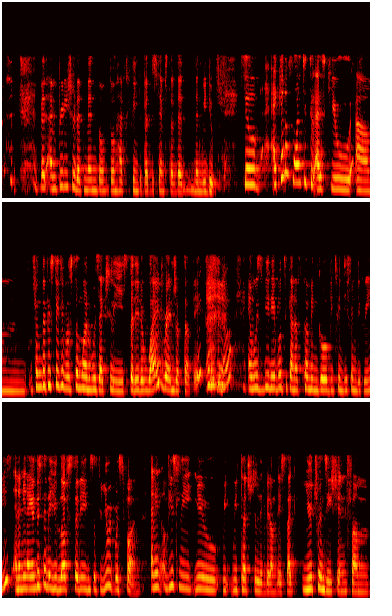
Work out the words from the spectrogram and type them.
but I'm pretty sure that men don't don't have to think about the same stuff that than we do. So I kind of wanted to ask you um, from the perspective of someone who's actually studied a wide range of topics, you know, and who's been able to kind of come and go between different degrees. And I mean, I understand that you love studying, so for you it was fun. I mean, obviously you we, we touched a little bit on this, like you transitioned from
